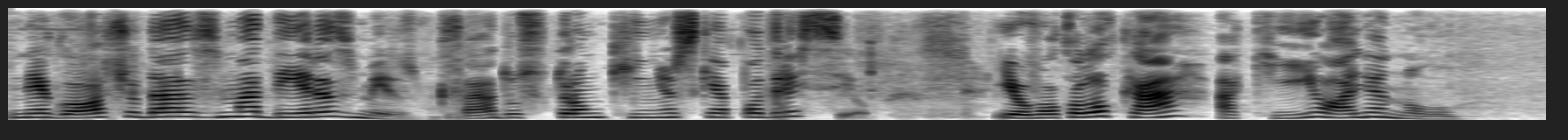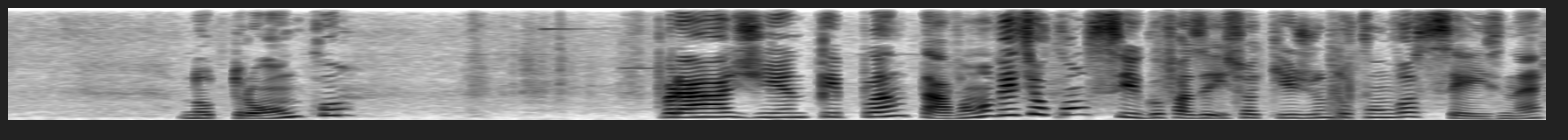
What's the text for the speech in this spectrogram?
negócio das madeiras mesmo, tá? Dos tronquinhos que apodreceu. E eu vou colocar aqui, olha, no, no tronco pra gente plantar. Vamos ver se eu consigo fazer isso aqui junto com vocês, né?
